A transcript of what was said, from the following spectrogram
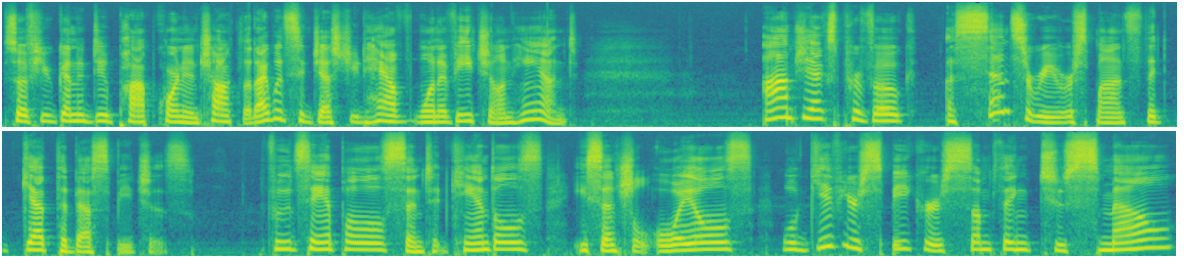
So if you're going to do popcorn and chocolate, I would suggest you'd have one of each on hand. Objects provoke a sensory response that get the best speeches. Food samples, scented candles, essential oils will give your speakers something to smell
